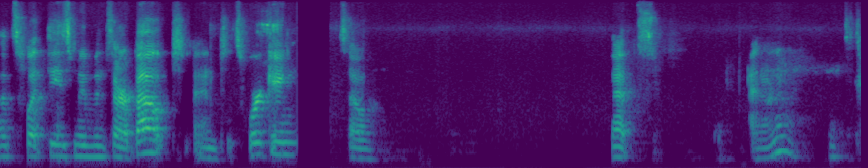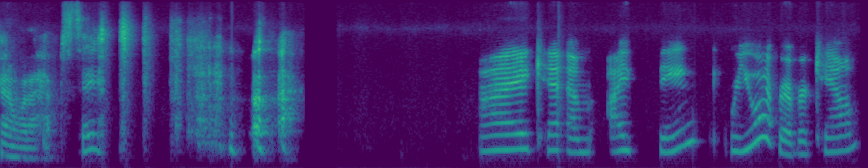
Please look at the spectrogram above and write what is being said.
That's what these movements are about, and it's working. So that's, I don't know, that's kind of what I have to say. Hi, Kim. I think, were you at River Camp?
